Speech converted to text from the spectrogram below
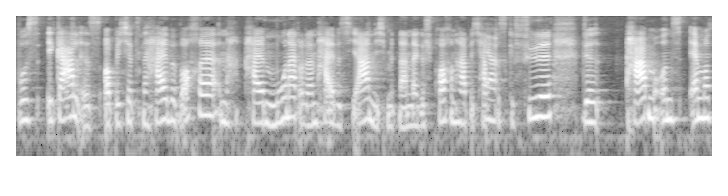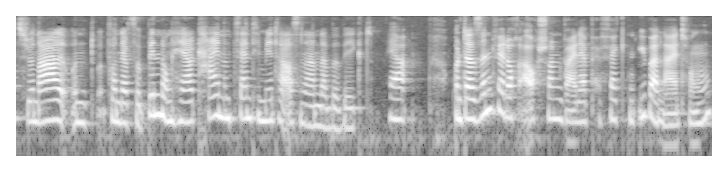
Wo es egal ist, ob ich jetzt eine halbe Woche, einen halben Monat oder ein halbes Jahr nicht miteinander gesprochen habe. Ich habe Ja. das Gefühl, wir haben uns emotional und von der Verbindung her keinen Zentimeter auseinander bewegt. Ja, und da sind wir doch auch schon bei der perfekten Überleitung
